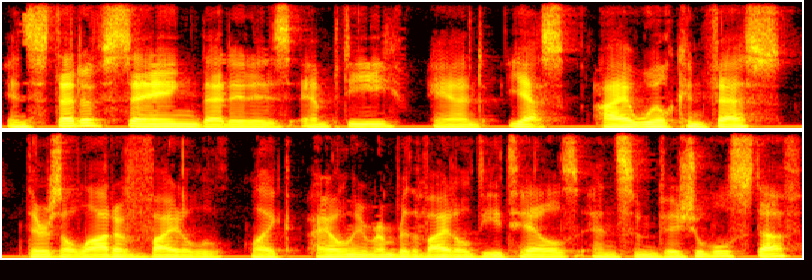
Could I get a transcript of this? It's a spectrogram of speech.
instead of saying that it is empty and yes i will confess there's a lot of vital like i only remember the vital details and some visual stuff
